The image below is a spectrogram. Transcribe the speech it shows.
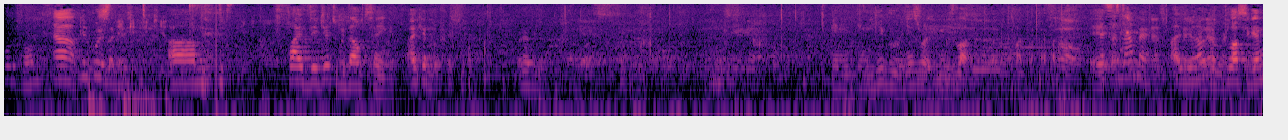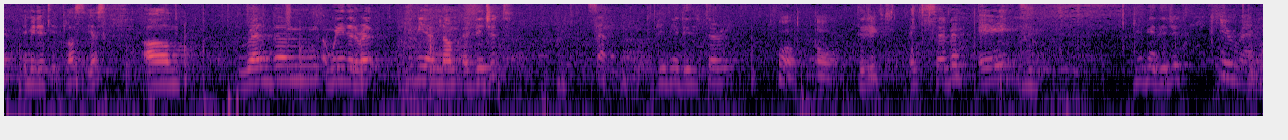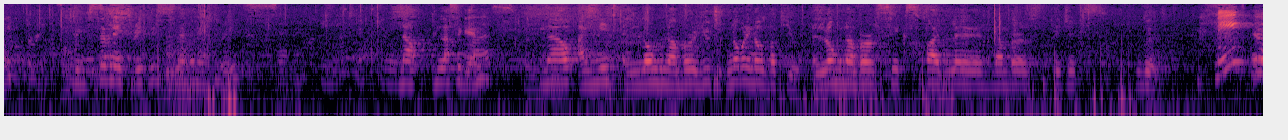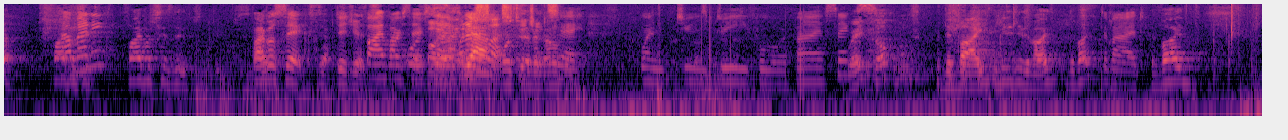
Oh. You can put it like this. Um, five digits without saying it. I can look. Whatever. you want. In, in Hebrew, in Israel, it means luck. Oh. That's uh, number. I do not. Plus again, immediately. Plus, yes. Um, random. We need a. Ra- give me a num a digit. Seven. Give me a digit, Terry. Oh, oh, Digit. Eight, seven, eight. Give me a digit. You're ready. Three, seven, eight, three, please. Seven, eight, three. Seven, eight, Now, plus again. Plus. Now I need a long number. You should, nobody knows but you. A long number, six, five le- numbers, digits. You do it. Me? Yeah. Five How or six- many? five or six digits. Five or six Yeah. digits. Five or six. Five. Yeah. Yeah. Or seven. I don't Say one, two, three, four, five, six. Wait, stop. Divide. Immediately divide. Divide. Divide. Divide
